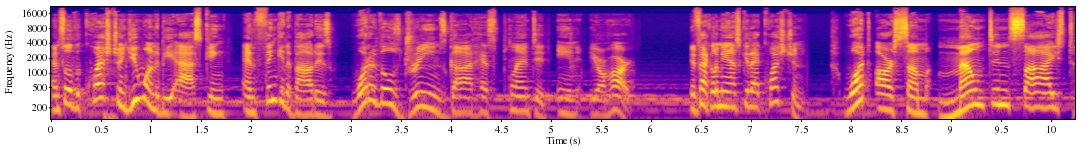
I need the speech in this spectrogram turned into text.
And so the question you want to be asking and thinking about is what are those dreams God has planted in your heart? In fact, let me ask you that question. What are some mountain sized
